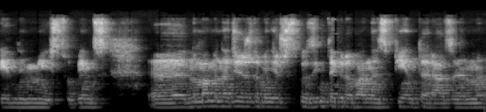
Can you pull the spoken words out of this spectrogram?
w jednym miejscu. Więc e, no, mamy nadzieję, że to będzie wszystko zintegrowane, spięte razem e,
